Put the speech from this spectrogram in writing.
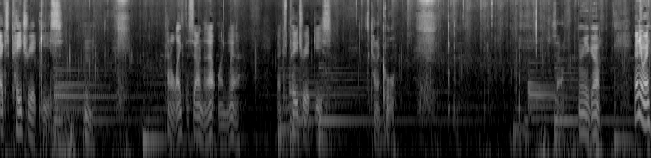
Expatriate geese. Hmm. Kind of like the sound of that one, yeah. Expatriate geese. It's kind of cool. So, there you go. Anyway,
